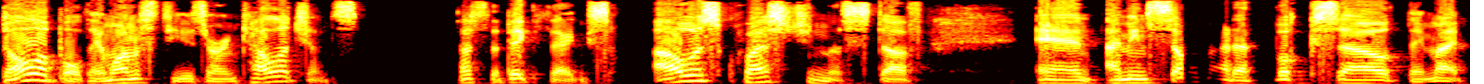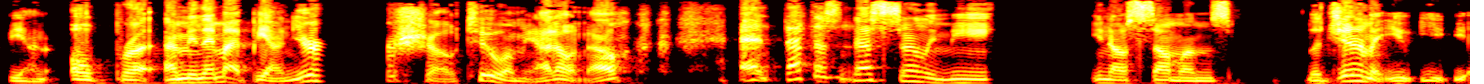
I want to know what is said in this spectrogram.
gullible. They want us to use our intelligence. That's the big thing. So I always question this stuff. And I mean, some might have books out. They might be on Oprah. I mean, they might be on your show too. I mean, I don't know. And that doesn't necessarily mean you know someone's legitimate. You, you,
